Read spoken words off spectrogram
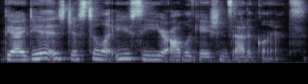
The idea is just to let you see your obligations at a glance.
